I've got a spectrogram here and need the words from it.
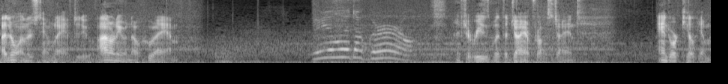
I don't understand what I have to do. I don't even know who I am. You're a little girl. I have to reason with the giant frost giant. And or kill him.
